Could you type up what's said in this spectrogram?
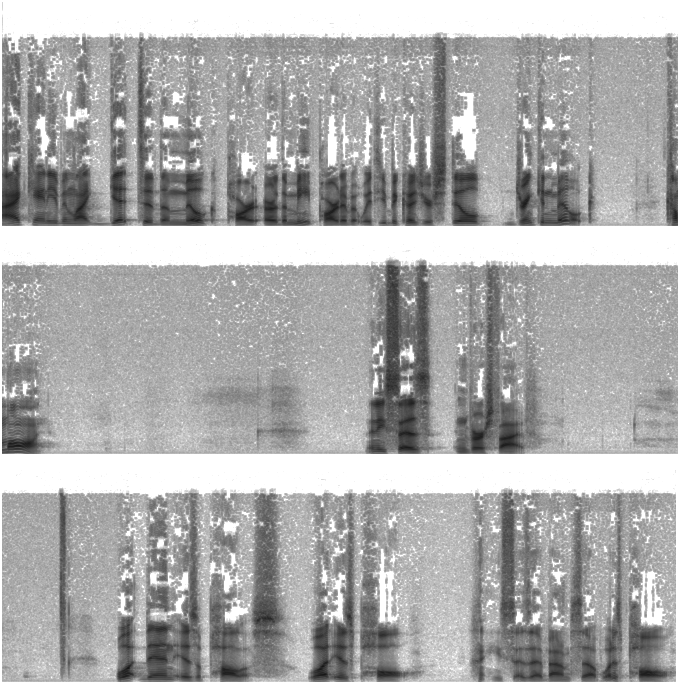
I can't even like get to the milk part or the meat part of it with you because you're still drinking milk. Come on. Then he says in verse 5 What then is Apollos? What is Paul? He says that about himself. What is Paul?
